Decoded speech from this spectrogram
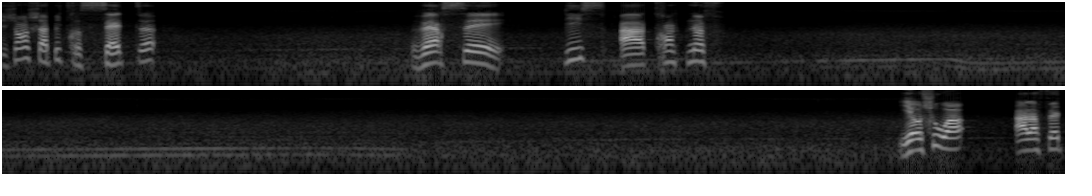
Jean chapitre 7, versets 10 à 39. Yeshua à la fête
